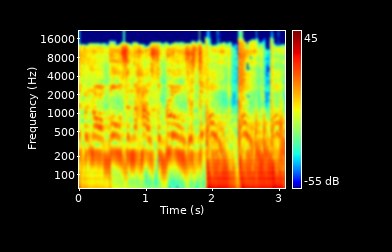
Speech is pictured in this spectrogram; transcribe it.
sipping on booze in the house of blues. It's the O, O, O.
